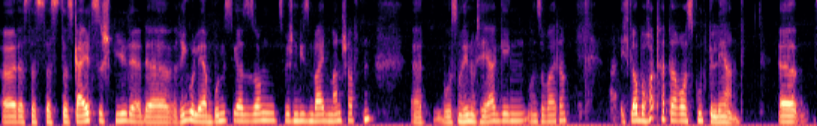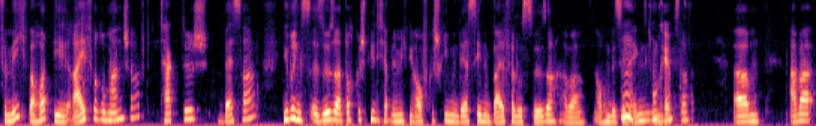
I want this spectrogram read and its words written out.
Äh, das, das, das, das geilste Spiel der, der regulären Bundesliga-Saison zwischen diesen beiden Mannschaften, äh, wo es nur hin und her ging und so weiter. Ich glaube, Hott hat daraus gut gelernt. Äh, für mich war Hott die reifere Mannschaft, taktisch besser. Übrigens, äh, Söser hat doch gespielt. Ich habe nämlich mir aufgeschrieben, in der Szene Ballverlust Söser, aber auch ein bisschen Hm, eng. okay. Ähm, aber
